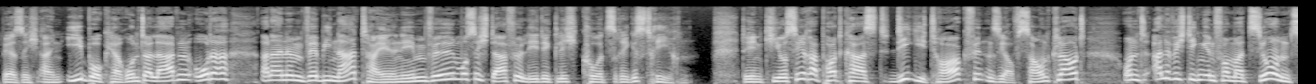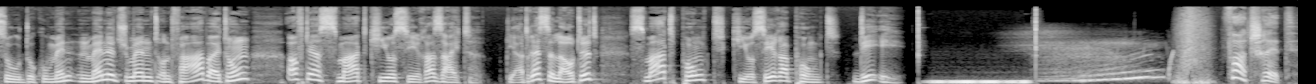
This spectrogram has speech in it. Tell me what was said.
Wer sich ein E-Book herunterladen oder an einem Webinar teilnehmen will, muss sich dafür lediglich kurz registrieren. Den Kiosera Podcast Digitalk finden Sie auf Soundcloud und alle wichtigen Informationen zu Dokumentenmanagement und Verarbeitung auf der Smart Kiosera Seite. Die Adresse lautet smart.kiosera.de. Fortschritt.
